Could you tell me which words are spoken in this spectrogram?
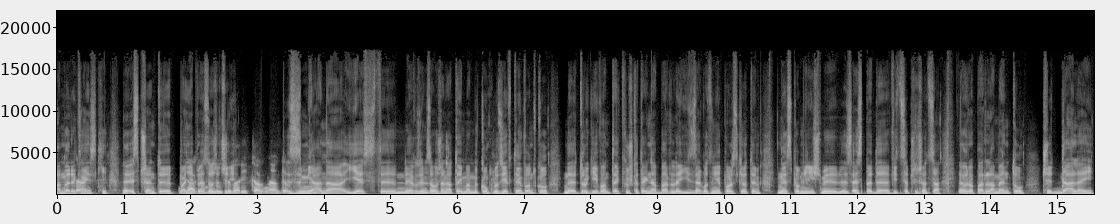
amerykański tak. sprzęt. Panie tak, profesorze, czyli zmiana jest, jak rozumiem, założona. Tutaj mamy konkluzję w tym wątku. Drugi wątek, już Katarina Barley i Zagodzenie Polskie, o tym wspomnieliśmy, z SPD, wiceprzewodnicząca Europarlamentu. Czy dalej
